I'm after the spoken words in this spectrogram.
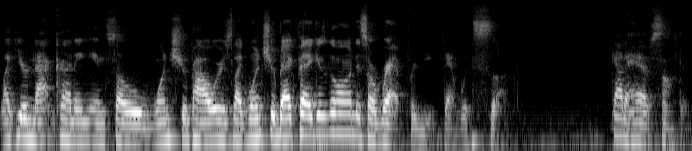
like you're not cunning, and so once your powers, like once your backpack is gone, it's a wrap for you. That would suck. Got to have something.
